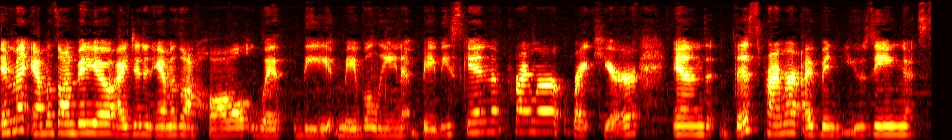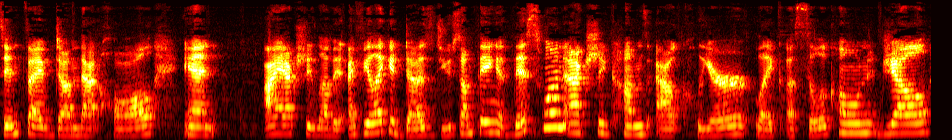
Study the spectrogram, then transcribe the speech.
in my Amazon video, I did an Amazon haul with the Maybelline Baby Skin Primer right here. And this primer I've been using since I've done that haul. And I actually love it. I feel like it does do something. This one actually comes out clear like a silicone gel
